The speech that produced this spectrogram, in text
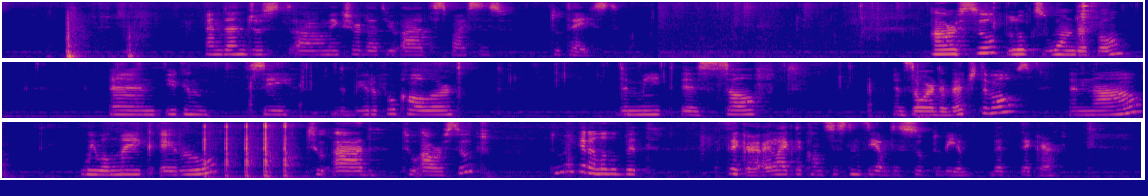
And then just uh, make sure that you add spices to taste. Our soup looks wonderful and you can see the beautiful color. The meat is soft and so are the vegetables. And now we will make a roux to add to our soup to make it a little bit thicker. I like the consistency of the soup to be a bit thicker.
